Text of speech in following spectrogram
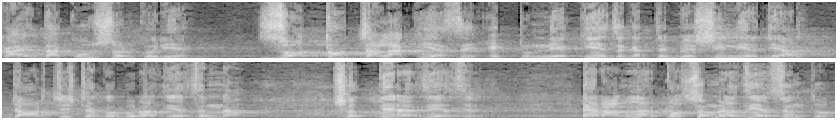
কায়দা কৌশল করিয়ে যত চালাকি আছে, একটু নেকি এ জায়গাতে বেশি নিয়ে যাওয়ার যাওয়ার চেষ্টা করব। রাজি আছেন না? সত্যি রাজি আছেন? এর আল্লাহর কসম রাজি আছেন তো?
